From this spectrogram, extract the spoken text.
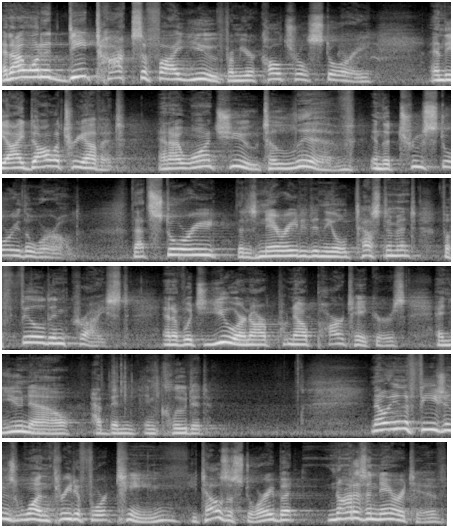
And I want to detoxify you from your cultural story and the idolatry of it and I want you to live in the true story of the world. That story that is narrated in the Old Testament, fulfilled in Christ, and of which you are now partakers, and you now have been included. Now, in Ephesians 1 3 to 14, he tells a story, but not as a narrative,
